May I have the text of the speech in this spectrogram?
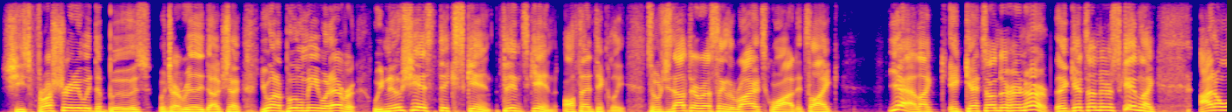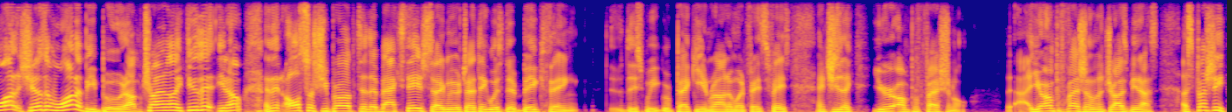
She's frustrated with the booze, which I really dug. She's like, "You want to boo me? Whatever." We know she has thick skin, thin skin, authentically. So when she's out there wrestling the Riot Squad, it's like, yeah, like it gets under her nerve. It gets under her skin. Like I don't want it. She doesn't want to be booed. I'm trying to like do this, you know. And then also she brought up to the backstage segment, which I think was their big thing this week, where Becky and Ronda went face to face, and she's like, "You're unprofessional." Uh, you're unprofessional and it drives me nuts. Especially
